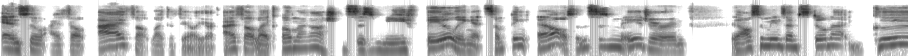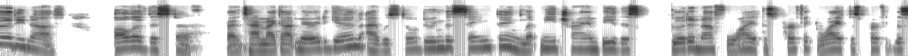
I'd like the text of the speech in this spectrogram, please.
And so I felt, I felt like a failure. I felt like, oh my gosh, this is me failing at something else. And this is major. And it also means I'm still not good enough. All of this stuff. By the time I got married again, I was still doing the same thing. Let me try and be this good enough wife, this perfect wife, this perfect, this.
